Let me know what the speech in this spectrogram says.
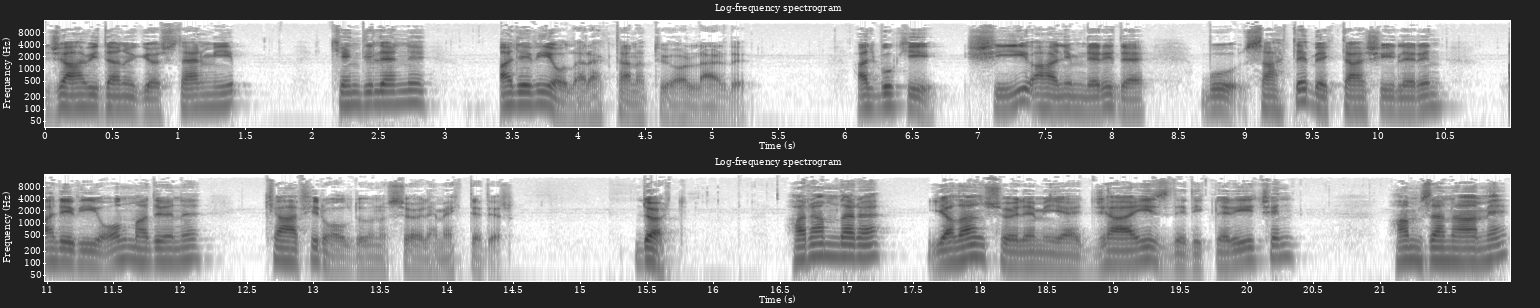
Cavidan'ı göstermeyip kendilerini Alevi olarak tanıtıyorlardı. Halbuki Şii alimleri de bu sahte Bektaşilerin Alevi olmadığını, kâfir olduğunu söylemektedir. 4. Haramlara yalan söylemeye caiz dedikleri için Hamzaname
